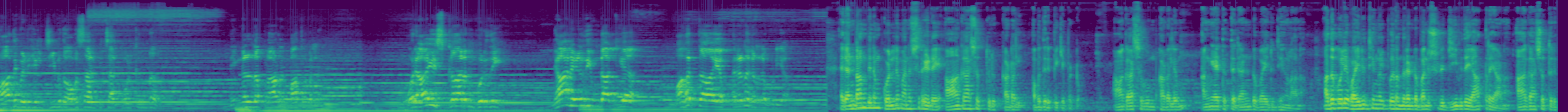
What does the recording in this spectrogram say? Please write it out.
പാതിവഴിയിൽ ജീവിതം അവസാനിപ്പിച്ചാൽ തോൽക്കുന്നത് നിങ്ങളുടെ പ്രാണൻ മാത്രമല്ല. ഒരായുഷ്കാലം പൊരുതി ഞാൻ എഴുതി ഉണ്ടാക്കിയ മഹത്തായ ഭരണഘടന കൂടിയാണ്. രണ്ടാം ദിനം കൊല്ലം അനശ്വരയുടെ ആകാശത്തൊരു കടൽ അവതരിപ്പിക്കപ്പെട്ടു. ആകാശവും കടലും അങ്ങേയറ്റത്തെ രണ്ട് വൈരുദ്ധ്യങ്ങളാണ്. അതുപോലെ വൈരുദ്ധ്യങ്ങൾ പേർന്ന രണ്ട് മനുഷ്യരുടെ ജീവിതയാത്രയാണ് ആകാശത്തൊരു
